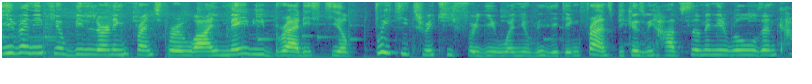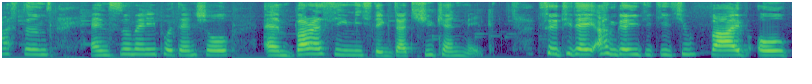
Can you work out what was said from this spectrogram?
Even if you've been learning French for a while, maybe bread is still pretty tricky for you when you're visiting France because we have so many rules and customs and so many potential embarrassing mistakes that you can make. So today I'm going to teach you five of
